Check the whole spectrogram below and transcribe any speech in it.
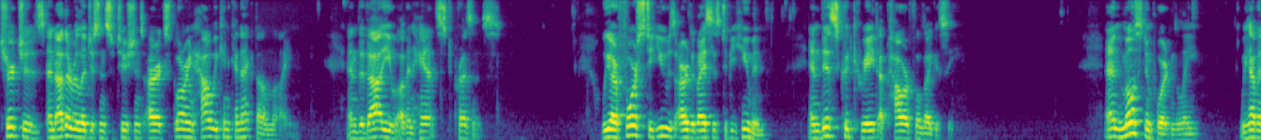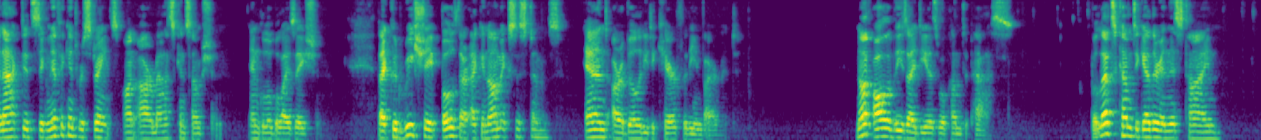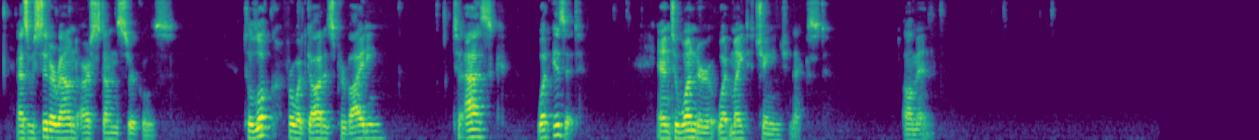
churches, and other religious institutions are exploring how we can connect online and the value of enhanced presence. We are forced to use our devices to be human, and this could create a powerful legacy. And most importantly, we have enacted significant restraints on our mass consumption and globalization that could reshape both our economic systems and our ability to care for the environment. Not all of these ideas will come to pass. But let's come together in this time as we sit around our stunned circles to look for what God is providing, to ask, What is it? and to wonder what might change next. Amen.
